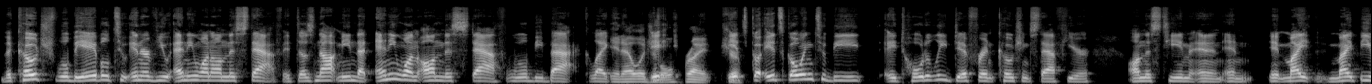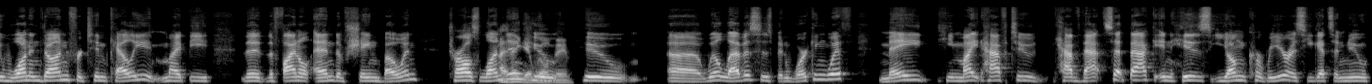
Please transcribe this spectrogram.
the coach will be able to interview anyone on this staff. It does not mean that anyone on this staff will be back. Like ineligible, it, right? Sure. It's go- it's going to be a totally different coaching staff here on this team, and and it might might be one and done for Tim Kelly. It might be the the final end of Shane Bowen. Charles London, who who uh, Will Levis has been working with, may he might have to have that setback in his young career as he gets a new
